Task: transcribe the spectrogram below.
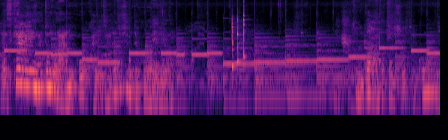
그냥 스케일링 할 정도는 아니고 관리 잘 해주시면 될 것 같아요. 손 따로 안 닦아주셔도 되고 네.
